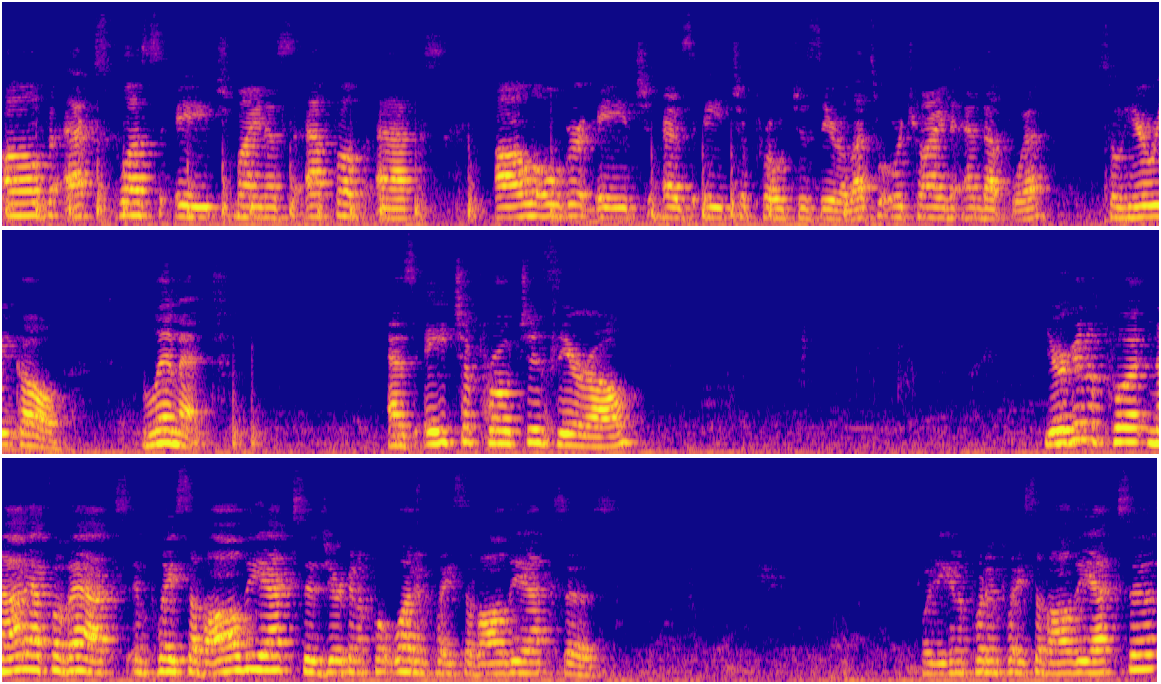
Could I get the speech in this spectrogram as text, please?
of x plus h minus f of x all over h as h approaches zero. That's what we're trying to end up with. So here we go. Limit as h approaches zero. You're gonna put not f of x in place of all the x's, you're gonna put what in place of all the x's? What are you gonna put in place of all the x's?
